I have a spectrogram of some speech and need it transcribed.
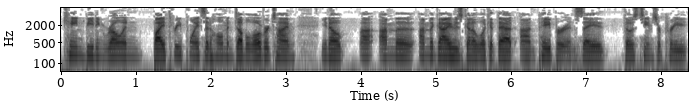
Kean beating Rowan by three points at home in double overtime. You know, I'm the I'm the guy who's going to look at that on paper and say those teams are pretty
